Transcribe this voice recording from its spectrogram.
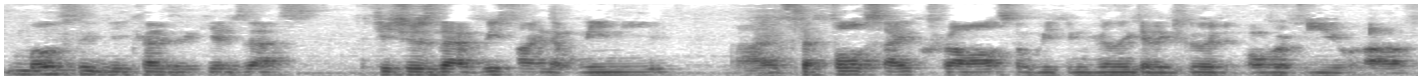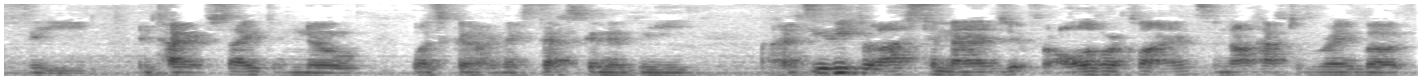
mostly because it gives us features that we find that we need. Uh, it's the full site crawl, so we can really get a good overview of the entire site and know what's going our next step's going to be. Uh, it's easy for us to manage it for all of our clients and not have to worry about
